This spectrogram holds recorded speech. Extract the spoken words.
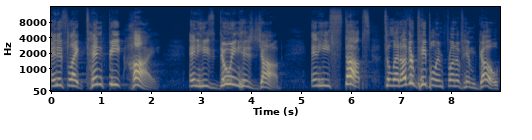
And it's like 10 feet high. And he's doing his job. And he stops to let other people in front of him go.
